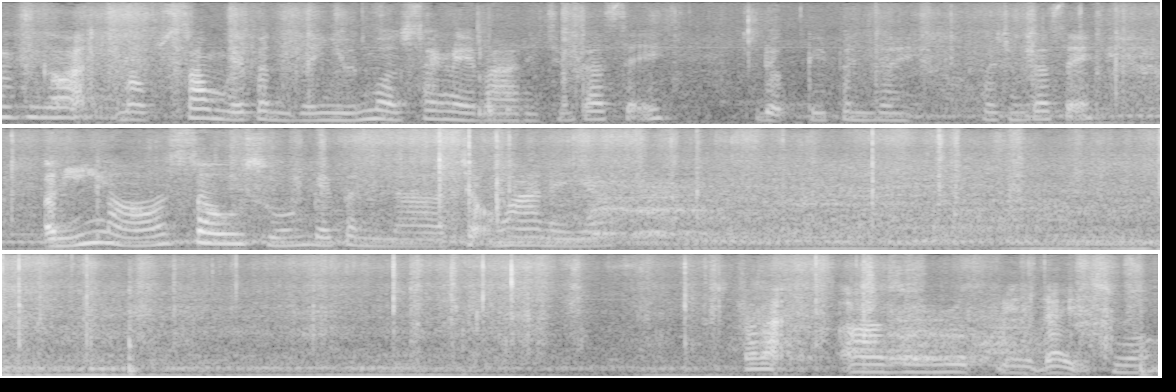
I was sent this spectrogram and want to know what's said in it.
sau khi các bạn bọc xong cái phần giấy nhún màu xanh này vào thì chúng ta sẽ được cái phần này và chúng ta sẽ ấn nó sâu xuống cái phần à, chậu hoa này nhá. Các bạn à, dùng lực để đẩy xuống.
